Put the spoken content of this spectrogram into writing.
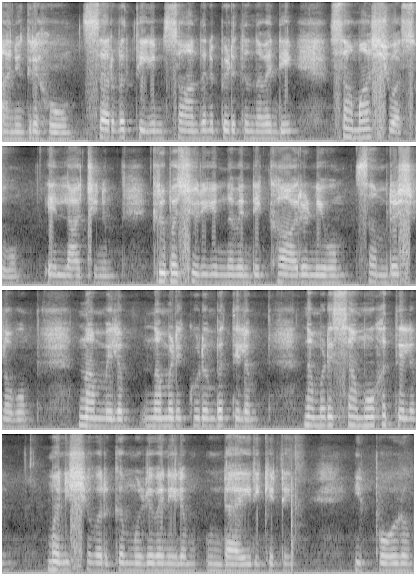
അനുഗ്രഹവും സർവത്തെയും സാന്ത്വനപ്പെടുത്തുന്നവന്റെ സമാശ്വാസവും എല്ലാറ്റിനും കൃപ ചൊരിയുന്നവന്റെ കാരുണ്യവും സംരക്ഷണവും നമ്മിലും നമ്മുടെ കുടുംബത്തിലും നമ്മുടെ സമൂഹത്തിലും മനുഷ്യവർഗം മുഴുവനിലും ഉണ്ടായിരിക്കട്ടെ. ഇപ്പോഴും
